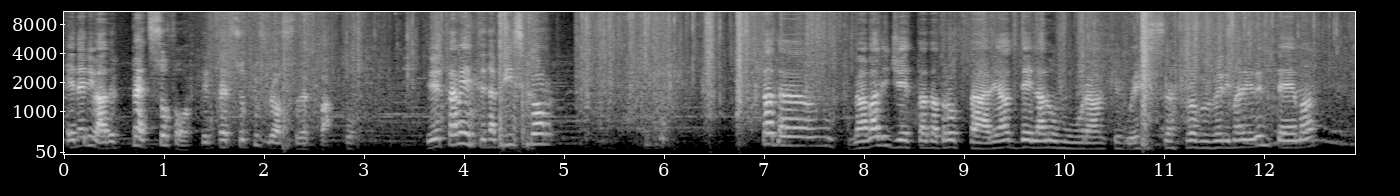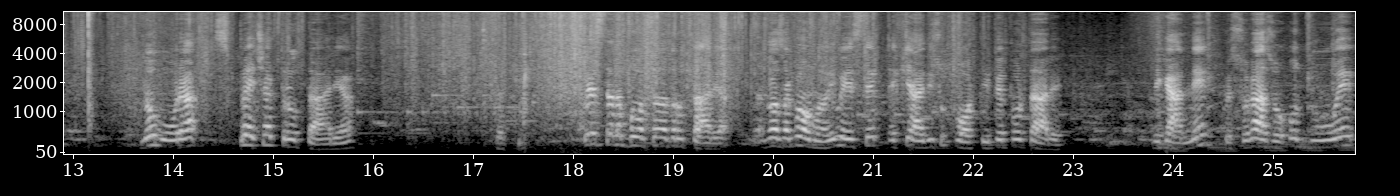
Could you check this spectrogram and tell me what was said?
ed è arrivato il pezzo forte, il pezzo più grosso del pacco. Direttamente da Piscor la valigetta da trottaria della Nomura anche questa, proprio per rimanere in tema. Nomura Special Trottaria. Questa è la botta da trottaria. cosa comoda di queste è che hai dei supporti per portare le canne, in questo caso ho due,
